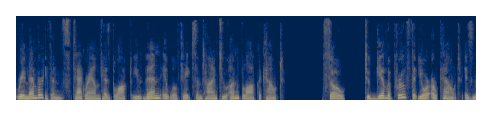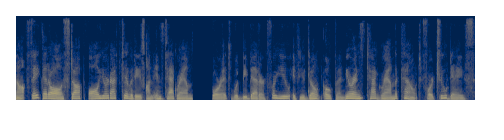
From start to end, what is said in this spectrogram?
Remember if Instagram has blocked you then it will take some time to unblock account. So, to give a proof that your account is not fake at all stop all your activities on Instagram, for it would be better for you if you don't open your Instagram account for two days.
